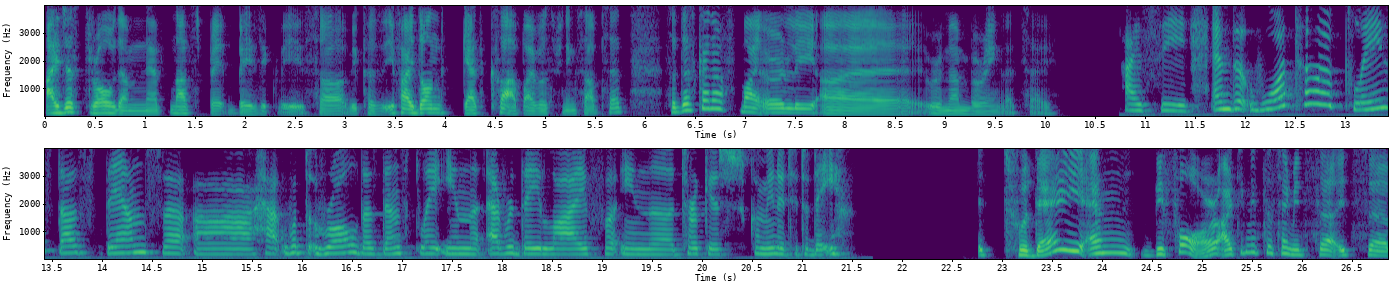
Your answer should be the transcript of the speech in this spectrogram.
I just drove them nuts basically. So because if I don't get clap, I was feeling so upset. So that's kind of my early uh remembering, let's say. I see. And what uh, place does dance, uh, uh, ha- what role does dance play in everyday life in uh, Turkish community today? Today and before, I think it's the same. It's uh, it's uh,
